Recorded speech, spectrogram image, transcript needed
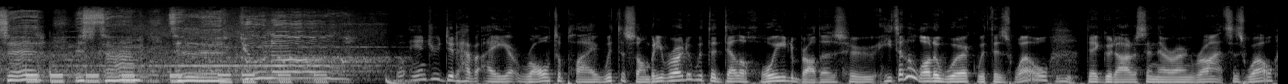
Said, it's time to let you know. Well, Andrew did have a role to play with the song, but he wrote it with the De La Hoyd brothers, who he's done a lot of work with as well. Mm. They're good artists in their own rights as well.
